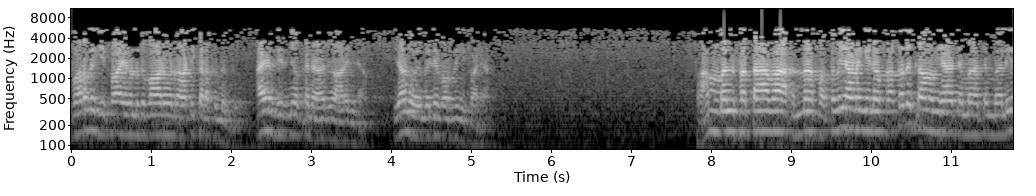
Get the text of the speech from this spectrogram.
ഫറദ് കിഫായകൾ ഒരുപാട് നാട്ടിൽ കിടക്കുന്നുണ്ട്. അയാൾ തിരിഞ്ഞൊക്കെ ആരും ആളില്ല. ഇതാണ് വലിയ ഫറദ് കിഫായ ഫമ്മൽ ഫത്താവ എന്നാ ഫത്തവയാണെങ്കിലോ ഫത്തത് കാമ വിഹാ ജമാഅത്തും വലിയ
